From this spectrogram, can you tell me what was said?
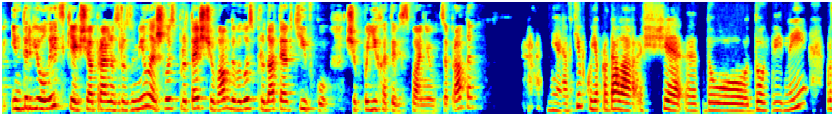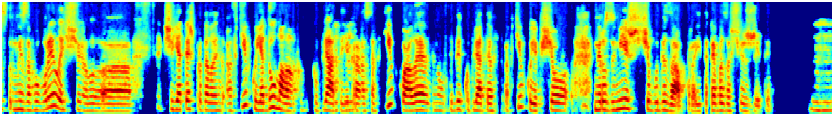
В інтерв'ю Олицьке, якщо я правильно зрозуміла, йшлось про те, що вам довелось продати автівку, щоб поїхати в Іспанію. Це правда? Ні, автівку я продала ще е, до, до війни. Просто ми заговорили, що, е, що я теж продала автівку. Я думала купляти якраз автівку, але ну тобі купляти автівку, якщо не розумієш, що буде завтра, і треба за щось жити. Угу.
